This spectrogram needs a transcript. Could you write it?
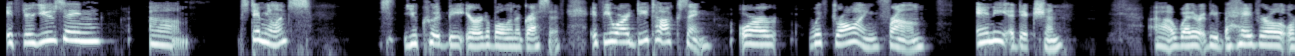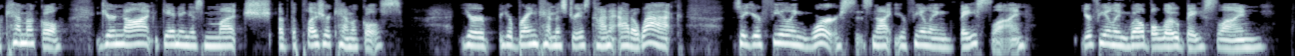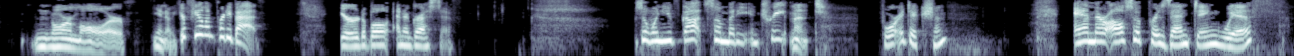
if you're using um, stimulants, you could be irritable and aggressive. If you are detoxing or withdrawing from any addiction, uh, whether it be behavioral or chemical, you're not getting as much of the pleasure chemicals. Your your brain chemistry is kind of out of whack, so you're feeling worse. It's not you're feeling baseline. You're feeling well below baseline, normal, or you know you're feeling pretty bad, irritable and aggressive. So when you've got somebody in treatment for addiction, and they're also presenting with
